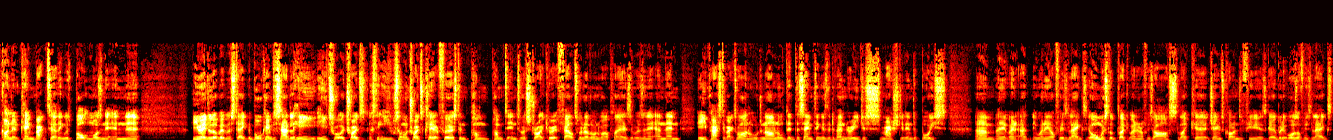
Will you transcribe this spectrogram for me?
kind of came back to I think it was Bolton, wasn't it? And uh, he made a little bit of a mistake. The ball came to Sadler. He he tried, tried I think he, someone tried to clear it first and pump, pumped it into a striker. It fell to another one of our players, wasn't it? And then he passed it back to Arnold, and Arnold did the same thing as the defender. He just smashed it into Boyce, um, and it went it went off his legs. It almost looked like it went off his arse, like uh, James Collins a few years ago, but it was off his legs.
